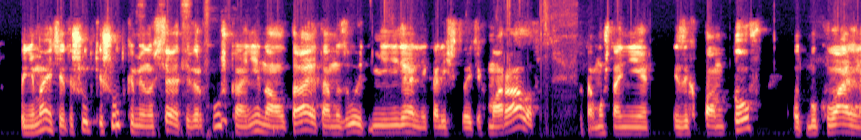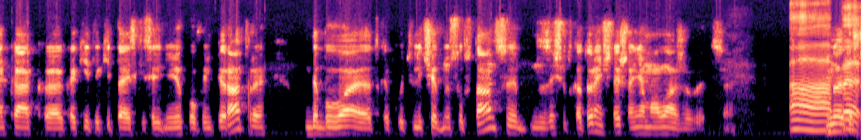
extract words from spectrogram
понимаете, это шутки шутками, но вся эта верхушка, они на Алтае там изводят нереальное количество этих моралов, потому что они из их понтов, вот буквально как э, какие-то китайские средневеков императоры, добывают какую-то лечебную субстанцию, за счет которой они считают, что они омолаживаются. А, ну, это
